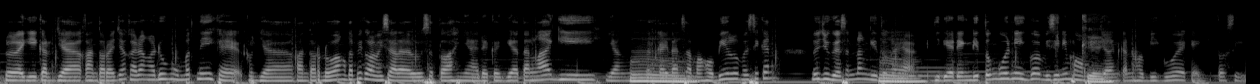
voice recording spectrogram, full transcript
lo lagi kerja kantor aja kadang aduh mumet nih kayak kerja kantor doang tapi kalau misalnya lo setelahnya ada kegiatan lagi yang Hmm. berkaitan sama hobi lo pasti kan lo juga seneng gitu Hmm. kayak jadi ada yang ditunggu nih gue abis ini mau Oke. menjalankan hobi gue kayak gitu sih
